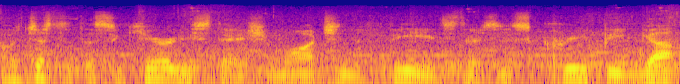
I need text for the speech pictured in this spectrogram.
I was just at the security station watching the feeds. There's this creepy guy.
